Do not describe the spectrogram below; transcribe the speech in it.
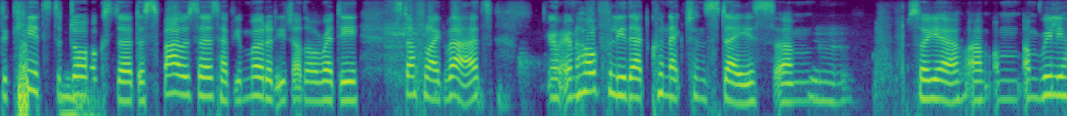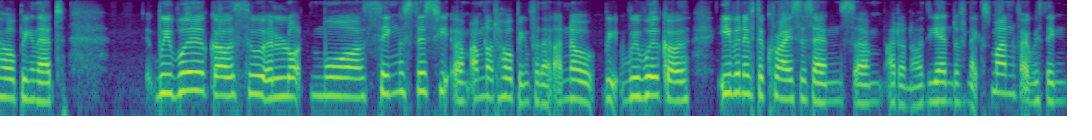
the kids, the mm. dogs, the, the spouses? Have you murdered each other already? Stuff like that. And, and hopefully that connection stays. Um, mm. So, yeah, I'm, I'm, I'm really hoping that we will go through a lot more things this year. Um, I'm not hoping for that. I know we, we will go, even if the crisis ends, um, I don't know, at the end of next month, everything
